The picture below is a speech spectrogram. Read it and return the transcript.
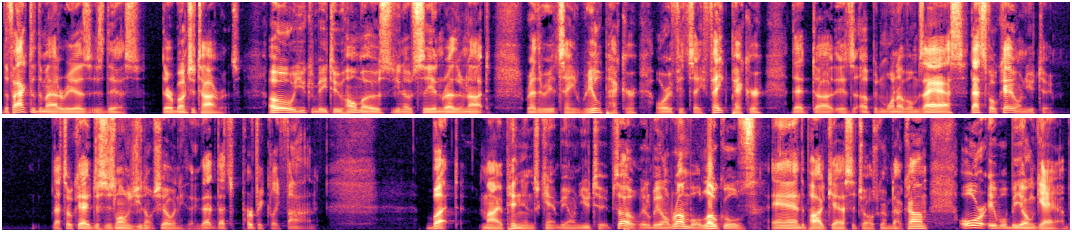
The fact of the matter is, is this: they're a bunch of tyrants. Oh, you can be two homos, you know, seeing whether or not, whether it's a real pecker or if it's a fake pecker that uh, is up in one of them's ass. That's okay on YouTube. That's okay, just as long as you don't show anything. That that's perfectly fine. But my opinions can't be on YouTube. So it'll be on Rumble, Locals, and the podcast at charlesgraham.com, or it will be on Gab.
